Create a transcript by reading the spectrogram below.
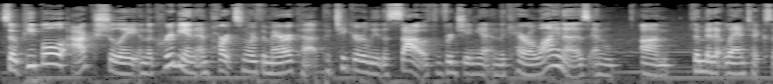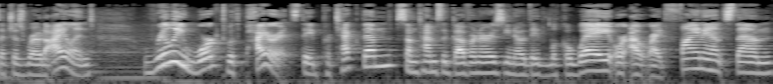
So people actually in the Caribbean and parts of North America, particularly the South, Virginia and the Carolinas, and um, the Mid Atlantic, such as Rhode Island, really worked with pirates. They'd protect them. Sometimes the governors, you know, they'd look away or outright finance them.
